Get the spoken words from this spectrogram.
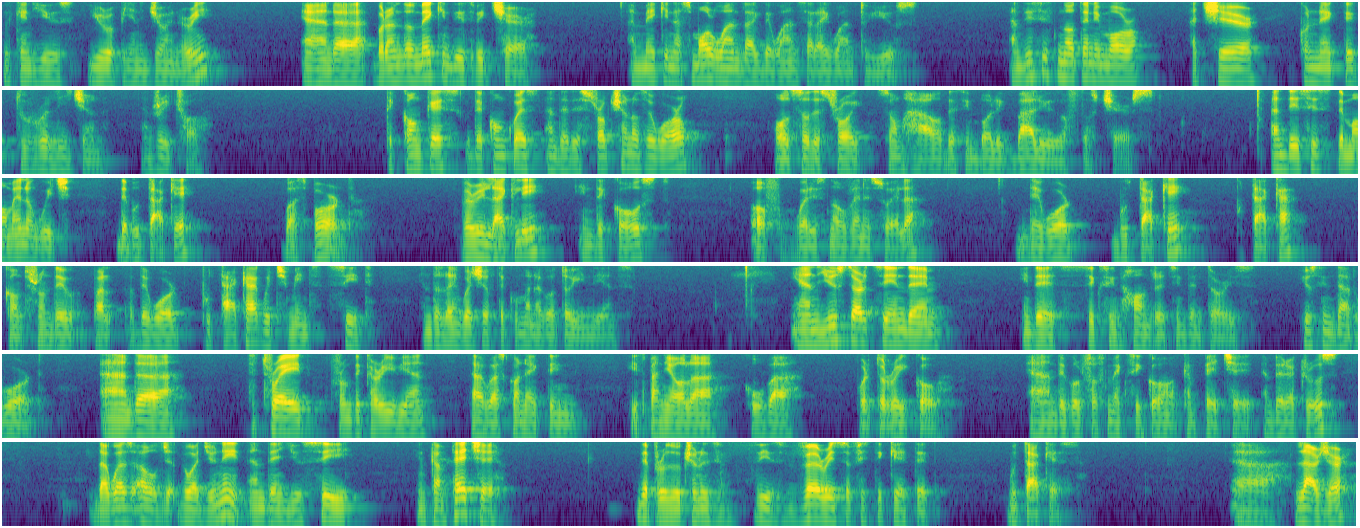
We can use European joinery. And, uh, but I'm not making this big chair. I'm making a small one like the ones that I want to use. And this is not anymore a chair connected to religion and ritual. The conquest, the conquest and the destruction of the world also destroy somehow the symbolic value of those chairs. And this is the moment on which the butaque was born. Very likely in the coast of what is now Venezuela. The word butaque, butaca, comes from the, the word putaca, which means seat in the language of the Cumanagoto Indians. And you start seeing them in the 1600s inventories using that word. And uh, the trade from the Caribbean that was connecting Hispaniola, Cuba, Puerto Rico, and the Gulf of Mexico, Campeche, and Veracruz. That was all what you need. And then you see in Campeche, the production is these very sophisticated butaques, uh, larger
